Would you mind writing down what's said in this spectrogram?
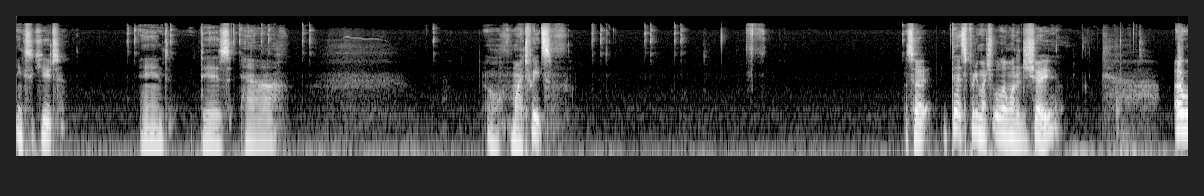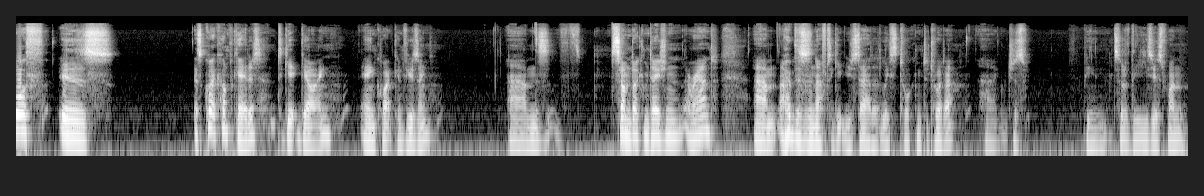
execute, and there's our oh my tweets. So that's pretty much all I wanted to show you. OAuth is it's quite complicated to get going and quite confusing. Um, there's some documentation around. Um, I hope this is enough to get you started at least talking to Twitter, uh, which has been sort of the easiest one.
